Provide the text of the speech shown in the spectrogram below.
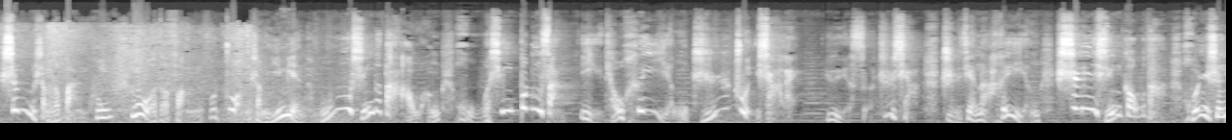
升上了半空，蓦地仿佛撞上一面无形的大网，火星崩散，一条黑影直坠下来。月色之下，只见那黑影身形高大，浑身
